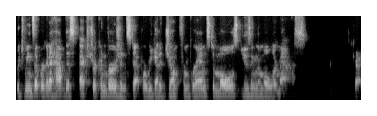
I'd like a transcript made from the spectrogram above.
which means that we're going to have this extra conversion step where we got to jump from grams to moles using the molar mass. Okay.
